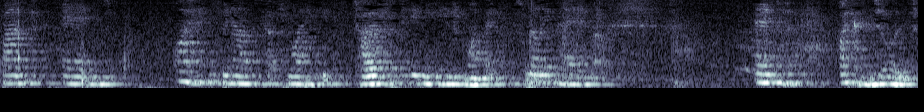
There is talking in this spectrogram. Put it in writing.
front and I haven't been able to touch my toes for 10 years. My back was really bad. And I can do it.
